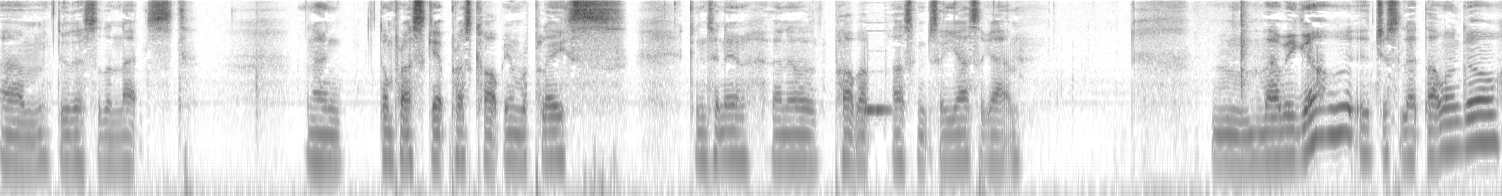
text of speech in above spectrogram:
Um, do this to the next, and then don't press skip. Press copy and replace. Continue. Then it'll pop up asking to say yes again. Mm, there we go. It just let that one go.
